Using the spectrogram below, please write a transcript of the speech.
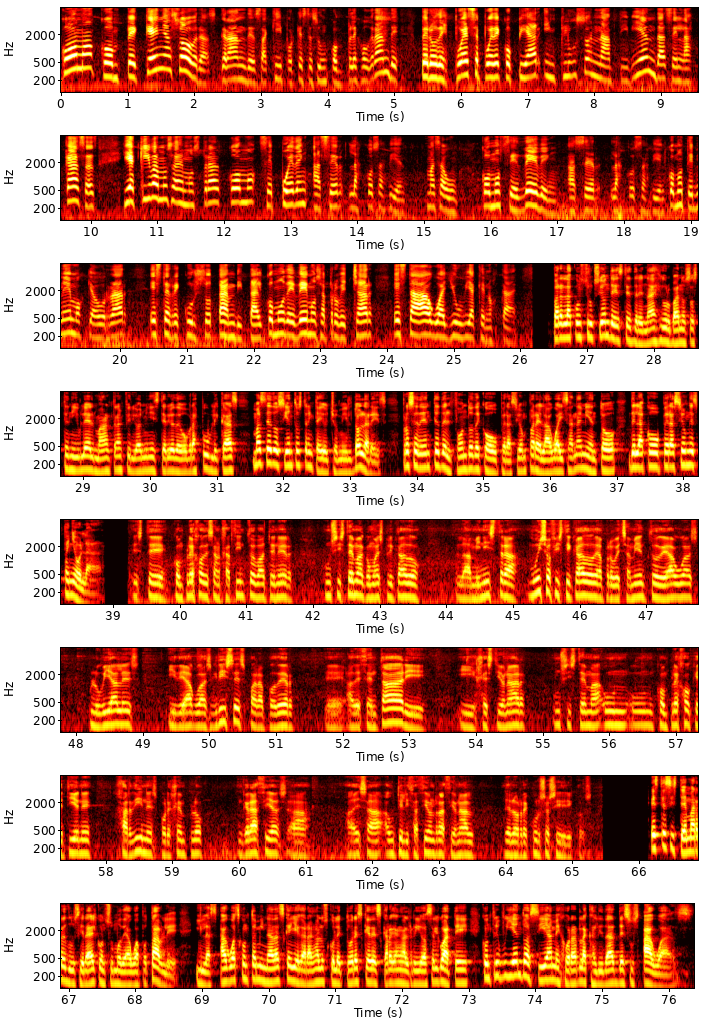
como con pequeñas obras grandes aquí, porque este es un complejo grande, pero después se puede copiar incluso en las viviendas, en las casas, y aquí vamos a demostrar cómo se pueden hacer las cosas bien, más aún, cómo se deben hacer las cosas bien, cómo tenemos que ahorrar este recurso tan vital, cómo debemos aprovechar esta agua lluvia que nos cae. Para la construcción de este drenaje urbano sostenible, el MAR transfirió al Ministerio de Obras Públicas más de 238 mil dólares, procedente del Fondo de Cooperación para el Agua y Saneamiento de la Cooperación Española. Este complejo de San Jacinto va a tener un sistema, como ha explicado la ministra, muy sofisticado de aprovechamiento de aguas pluviales y de aguas grises para poder eh, adecentar y gestionar un sistema, un, complejo que tiene jardines, por ejemplo, gracias a, a esa utilización racional de los recursos hídricos. Este sistema reducirá el consumo de agua potable y las aguas contaminadas que llegarán a los colectores que descargan al río Acelguate, contribuyendo así a mejorar la calidad de sus aguas.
